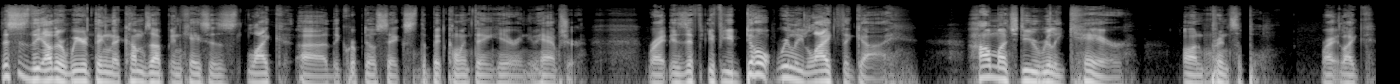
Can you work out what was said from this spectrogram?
this is the other weird thing that comes up in cases like uh, the crypto six, the Bitcoin thing here in New Hampshire, right? Is if if you don't really like the guy, how much do you really care on principle, right? Like,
